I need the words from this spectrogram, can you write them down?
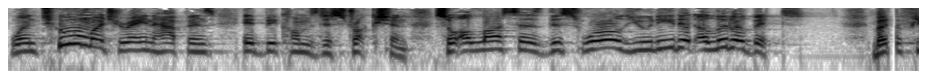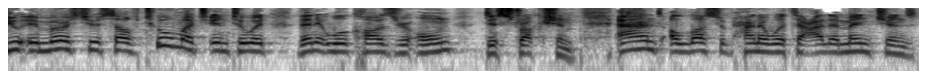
When too much rain happens, it becomes destruction. So Allah says, this world, you need it a little bit. But if you immerse yourself too much into it, then it will cause your own destruction. And Allah subhanahu wa ta'ala mentions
